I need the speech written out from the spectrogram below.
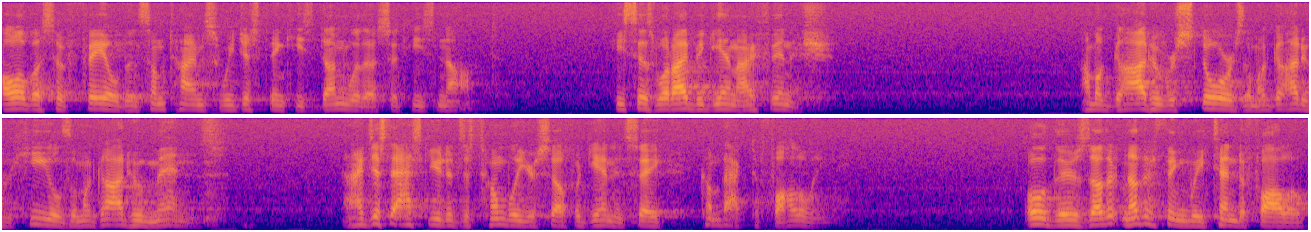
all of us have failed, and sometimes we just think he's done with us, and he's not. He says, What I begin, I finish. I'm a God who restores, I'm a God who heals, I'm a God who mends. And I just ask you to just humble yourself again and say, Come back to following me. Oh, there's other, another thing we tend to follow,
